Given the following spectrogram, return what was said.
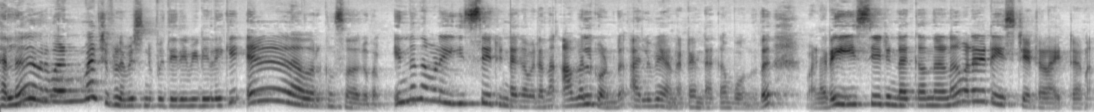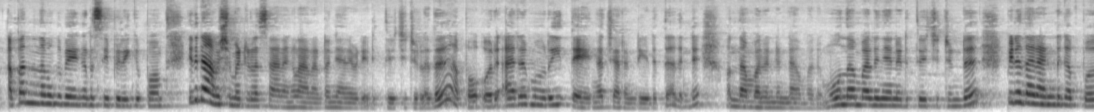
ഹലോ എവറി വൺ മച്ച് ഫ്ലവിഷിന്റെ പുതിയൊരു വീഡിയോയിലേക്ക് എല്ലാവർക്കും സ്വാഗതം. ഇന്ന് നമ്മൾ ഈസി ആയിട്ട് ഉണ്ടാക്കാൻ പറ്റുന്ന അവൽ കൊണ്ട് അലുവയാണ് കേട്ടോ ഉണ്ടാക്കാൻ പോകുന്നത്. വളരെ ഈസി ആയിട്ട് ഉണ്ടാക്കാവുന്നതാണ് വളരെ ടേസ്റ്റി ആയിട്ടുള്ള അപ്പോൾ അപ്പം ഇന്ന് നമുക്ക് വേഗം റെസിപ്പിയിലേക്ക് പോകാം ഇതിനാവശ്യമായിട്ടുള്ള സാധനങ്ങളാണ് കേട്ടോ ഞാനിവിടെ എടുത്തു വെച്ചിട്ടുള്ളത്. അപ്പോൾ ഒരു അരമുറി തേങ്ങ ചരണ്ടി എടുത്ത് അതിന്റെ ഒന്നാം പാലും രണ്ടാം പാലും മൂന്നാം പാലും ഞാൻ എടുത്തു വെച്ചിട്ടുണ്ട്. പിന്നെ ഇതാ രണ്ട് കപ്പ്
